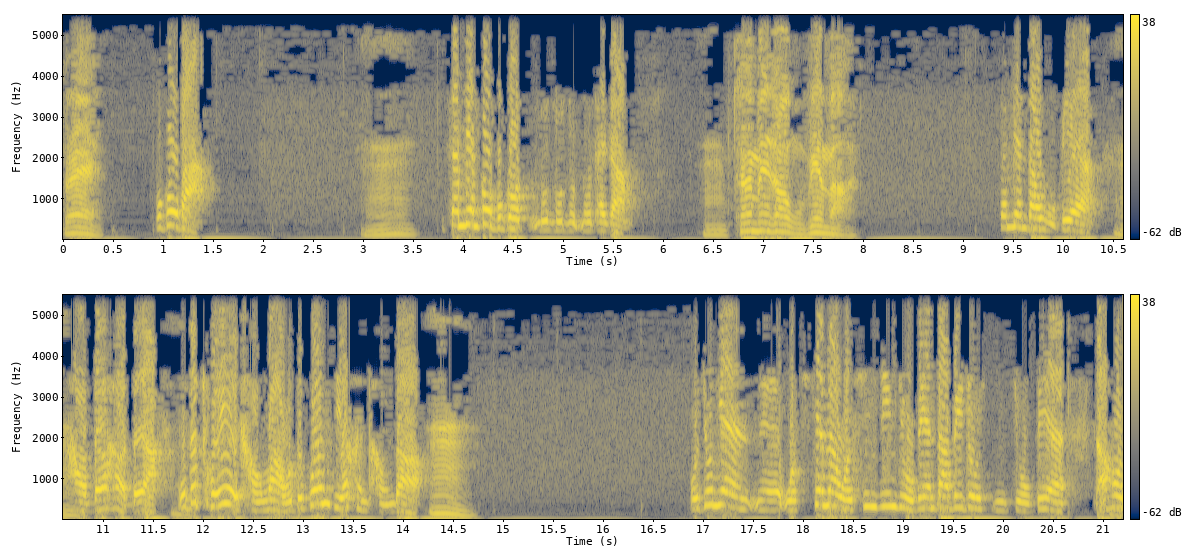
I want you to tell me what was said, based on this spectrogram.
对，不够吧？嗯三遍够不够，卢卢卢卢台长？嗯，三遍到五遍吧，三遍到五遍。嗯好的，好的呀。我的腿也疼嘛，我的关节很疼的。嗯，我就念，呃，我现在我心经九遍，大悲咒嗯九遍，然后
